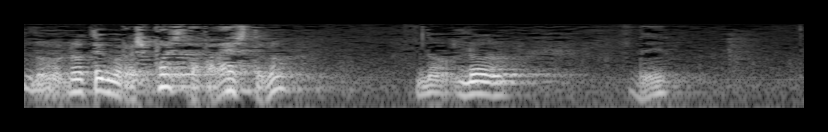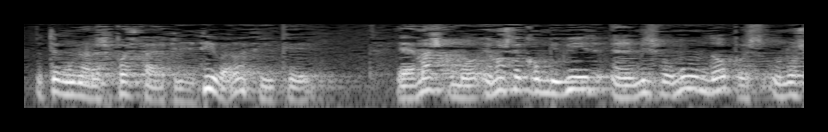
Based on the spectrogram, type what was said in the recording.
no, no tengo respuesta para esto, ¿no? No, no, ¿eh? No tengo una respuesta definitiva, ¿no? Es decir, que, y además, como hemos de convivir en el mismo mundo, pues unos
